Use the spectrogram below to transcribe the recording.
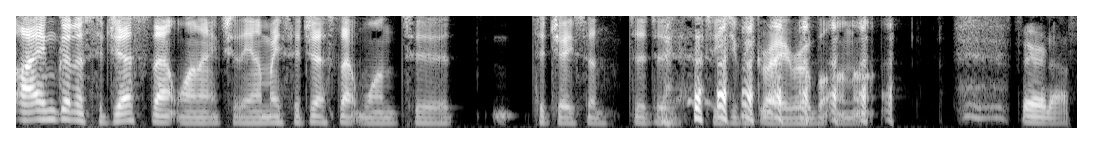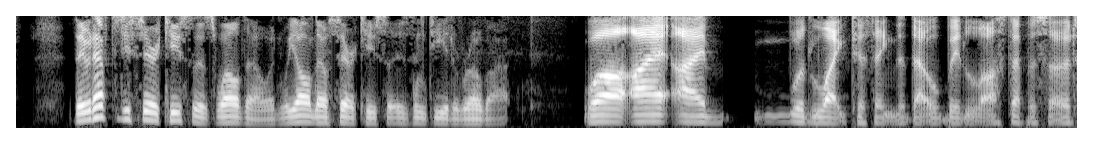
I'm going to suggest that one. Actually, I may suggest that one to to Jason to do CGP Grey robot or not. Fair enough. They would have to do Syracuse as well, though, and we all know Syracuse is indeed a robot. Well, I I would like to think that that will be the last episode.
